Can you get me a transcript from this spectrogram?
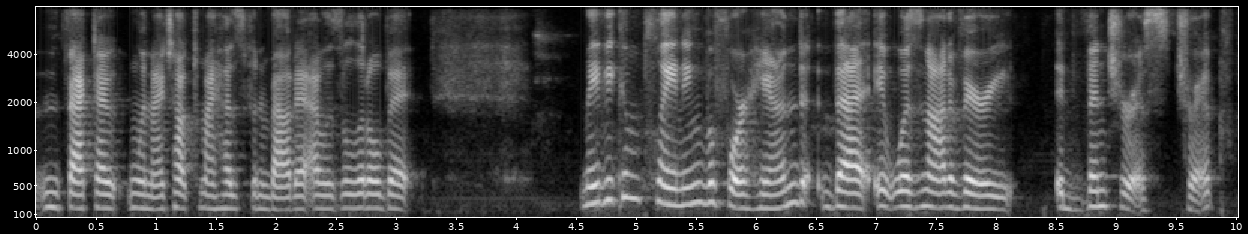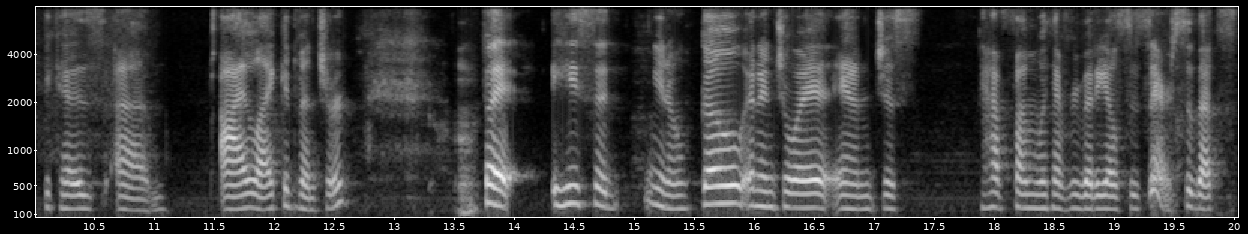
in fact i when i talked to my husband about it i was a little bit maybe complaining beforehand that it was not a very adventurous trip because um i like adventure Uh-huh. but he said you know, go and enjoy it and just have fun with everybody else who's there. So that's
